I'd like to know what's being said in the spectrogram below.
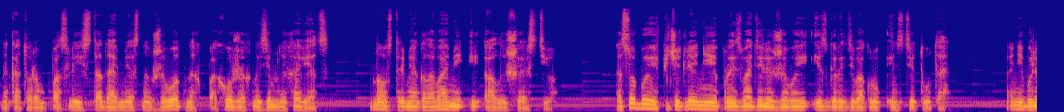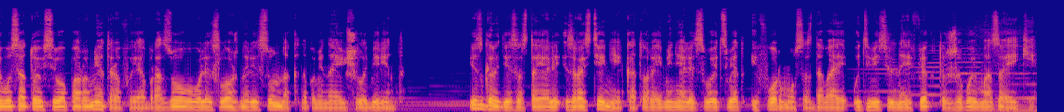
на котором паслись стада местных животных, похожих на земных овец, но с тремя головами и алой шерстью. Особое впечатление производили живые изгороди вокруг института. Они были высотой всего пару метров и образовывали сложный рисунок, напоминающий лабиринт. Изгороди состояли из растений, которые меняли свой цвет и форму, создавая удивительный эффект живой мозаики.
